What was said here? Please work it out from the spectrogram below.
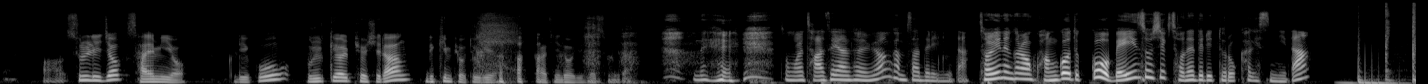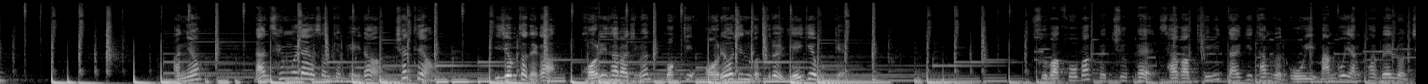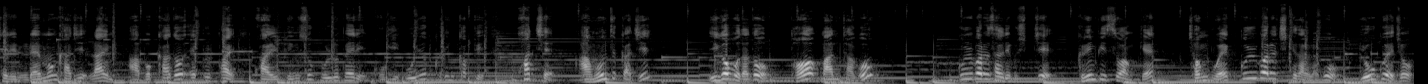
어, 순리적 삶이요. 그리고 물결 표시랑 느낌표 두 개까지 넣어주셨습니다. 네, 정말 자세한 설명 감사드립니다. 저희는 그럼 광고 듣고 메인 소식 전해드리도록 하겠습니다. 안녕? 난 생물다양성 campaigner 최태영. 이제부터 내가 벌이 사라지면 먹기 어려워지는 것들을 얘기해볼게. 수박, 호박, 배추, 배, 사과, 키위, 딸기, 당근, 오이, 망고, 양파, 멜론, 체리, 레몬, 가지, 라임, 아보카도, 애플파이, 과일, 빙수, 블루베리, 고기, 우유, 크림, 커피, 화채, 아몬드까지? 이거보다도 더 많다고? 꿀벌을 살리고 싶지? 그린피스와 함께 정부에 꿀벌을 지켜달라고 요구해줘.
